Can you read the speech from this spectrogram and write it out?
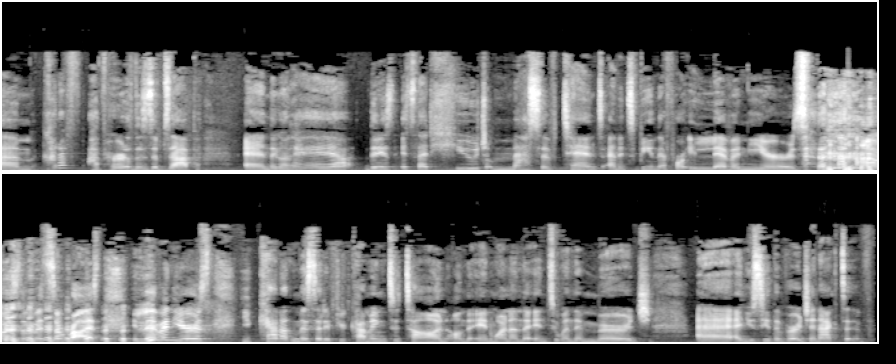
um, kind of have heard of the Zip Zap and they go, hey, yeah, there's, it's that huge, massive tent, and it's been there for 11 years. I was a bit surprised. 11 years, you cannot miss it if you're coming to town on the N1 and the N2 when they merge, uh, and you see the Virgin Active.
